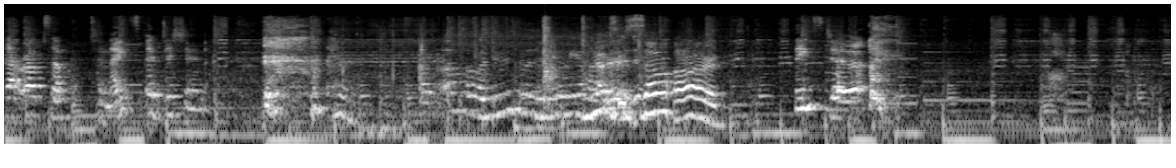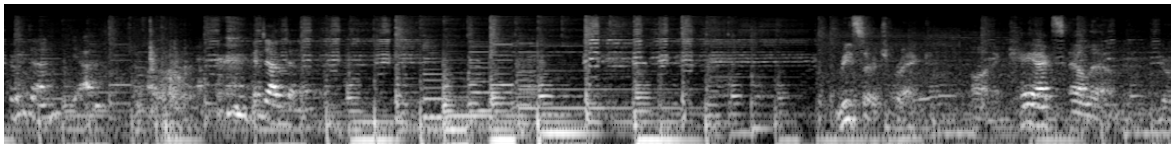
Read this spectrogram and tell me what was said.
That wraps up tonight's edition. Oh, news was really hard. This is so hard. Thanks, Jenna. Are we done? yeah. Good job, Jenna. Research Break on KXLM, your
